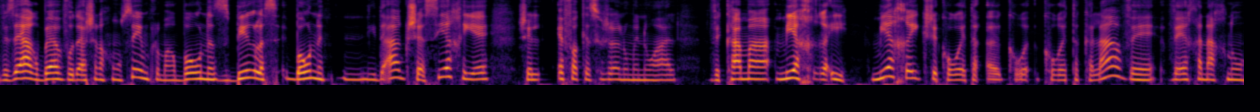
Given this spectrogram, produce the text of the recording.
וזה הרבה עבודה שאנחנו עושים. כלומר, בואו נסביר, בואו נדאג שהשיח יהיה של איפה הכסף שלנו מנוהל, וכמה, מי אחראי. מי אחראי כשקורית אה, תקלה, ו- ואיך אנחנו...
